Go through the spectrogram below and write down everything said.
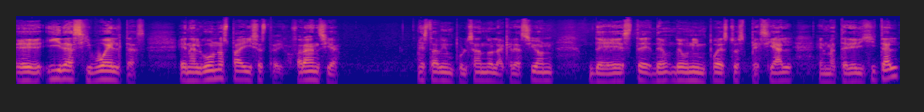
eh, idas y vueltas. En algunos países, te digo, Francia, estaba impulsando la creación de, este, de, un impuesto especial en materia digital,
